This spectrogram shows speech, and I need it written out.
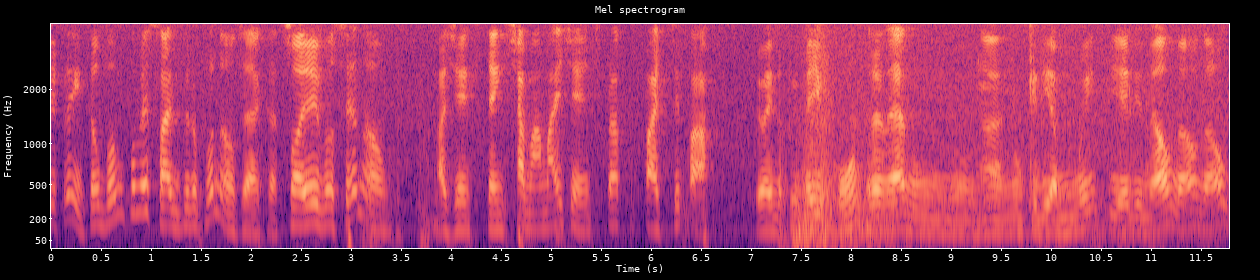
Eu falei, então vamos começar. Ele virou falou, não, Zeca, só eu e você não. A gente tem que chamar mais gente para participar. Eu ainda fui meio contra, né? Não, não, Ah. não queria muito. E ele, não, não, não.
